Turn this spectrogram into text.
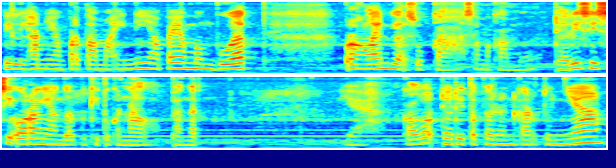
pilihan yang pertama ini apa yang membuat orang lain gak suka sama kamu? Dari sisi orang yang gak begitu kenal banget. Ya kalau dari tebaran kartunya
